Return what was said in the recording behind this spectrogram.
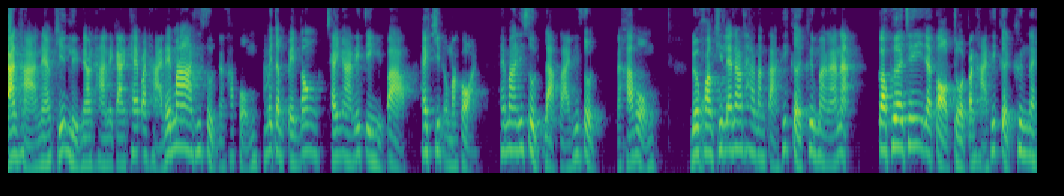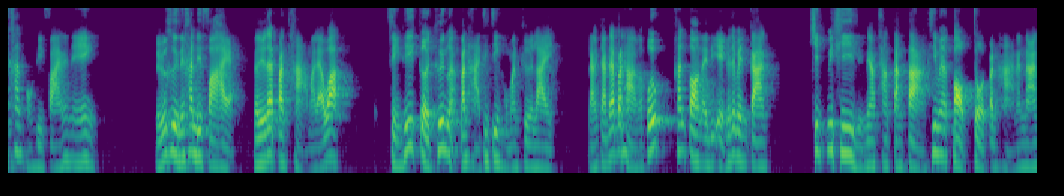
การหาแนวคิดหรือแนวทางในการแก้ปัญหาได้มากที่สุดนะครับผมไม่จำเป็นต้องใช้งานได้จริงหรือเปล่า ให้คิดออกมาก่อน ให้มากที่สุดหลากหลายที่สุดนะครับผมโดยความคิดและแนวทางต่างๆ ที่เกิดขึ้นมานั้นอะก็เพื่อที่จะตอบโจทย์ปัญหาที่เกิดขึ้นในขั้นของ d e f i นั่นเอง หรือก็คือในขั้น d e f i อะเราจะได้ปัญหามาแล้วว่า สิ่งที่เกิดขึ้นอะปัญหาจริง ๆ ของมันคืออะไร หลังจากได้ปัญหามาปุ๊บขั้นตอน IDA ก็จะเป็นการคิดวิธีหรือแนวทางต่างๆ ที่มาตอบโจทย์ปัญหานั้น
